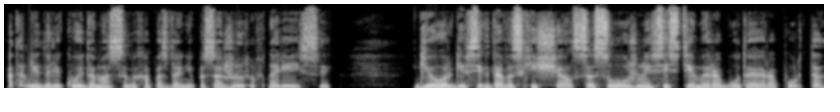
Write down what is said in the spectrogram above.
а там недалеко и до массовых опозданий пассажиров на рейсы. Георгий всегда восхищался сложной системой работы аэропорта,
